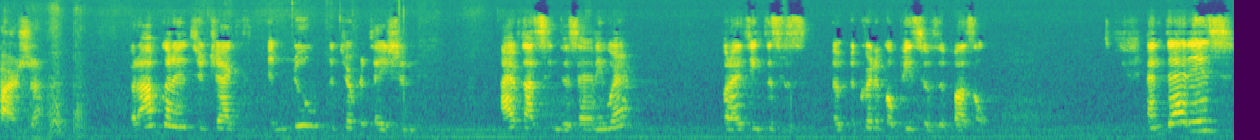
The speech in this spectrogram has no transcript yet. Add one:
parsha, but I'm going to interject a new interpretation. I have not seen this anywhere, but I think this is a, a critical piece of the puzzle, and that is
